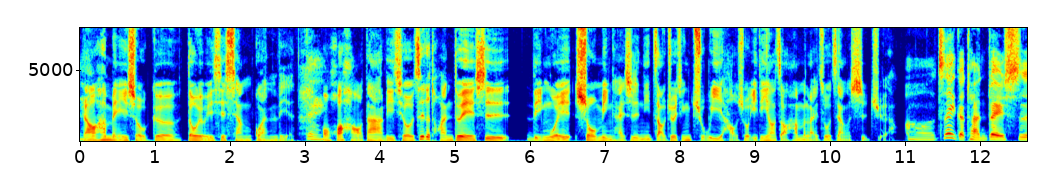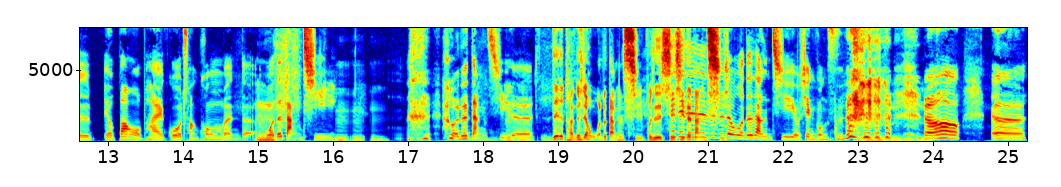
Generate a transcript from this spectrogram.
然后他每一首歌都有一些相关联。对，哦，花好大力气。这个团队是。临危受命，还是你早就已经主意好说一定要找他们来做这样的视觉啊？呃，这个团队是有帮我拍过《闯空门》的，嗯、我的档期，嗯嗯嗯，我的档期的。这个团队叫我的档期，不是西西的档期，是是我的档期有限公司。然后，嗯、呃。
